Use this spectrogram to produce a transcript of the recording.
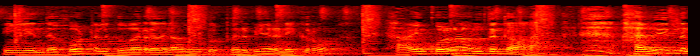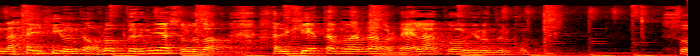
நீங்கள் இந்த ஹோட்டலுக்கு வர்றது நாங்கள் ரொம்ப பெருமையாக நினைக்கிறோம். அவன் கொள்ள வந்திருக்கான். அது இந்த நாய் வந்து அவ்வளோ பெருமையாக சொல்லுதான். அதுக்கேற்ற மாதிரி தான் அவர் டைலாக்கும் இருந்திருக்கும். ஸோ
